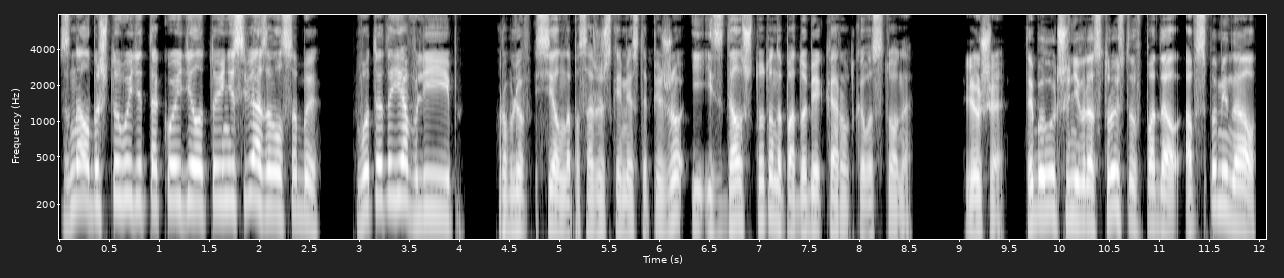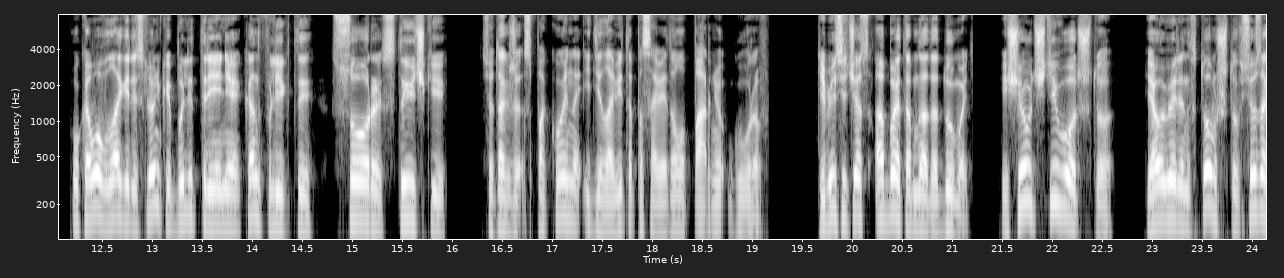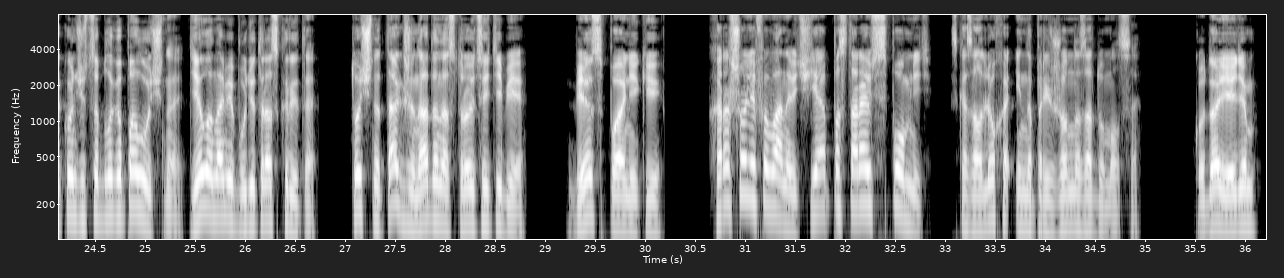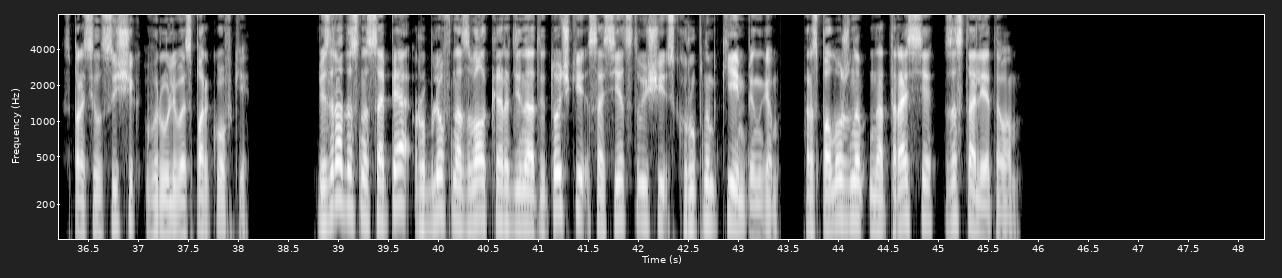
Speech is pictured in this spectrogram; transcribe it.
«Знал бы, что выйдет такое дело, то и не связывался бы. Вот это я влип». Рублев сел на пассажирское место «Пежо» и издал что-то наподобие короткого стона. «Леша, ты бы лучше не в расстройство впадал, а вспоминал, у кого в лагере с Ленькой были трения, конфликты, ссоры, стычки. Все так же спокойно и деловито посоветовал парню Гуров. Тебе сейчас об этом надо думать. Еще учти вот что. Я уверен в том, что все закончится благополучно, дело нами будет раскрыто. Точно так же надо настроиться и тебе. Без паники. Хорошо, Лев Иванович, я постараюсь вспомнить, сказал Леха и напряженно задумался. Куда едем? спросил сыщик, выруливая с парковки. Безрадостно сопя, Рублев назвал координаты точки, соседствующей с крупным кемпингом, расположенным на трассе за Столетовым.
